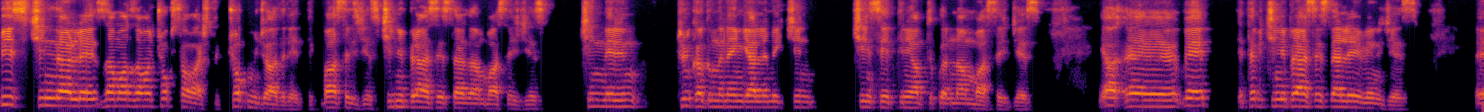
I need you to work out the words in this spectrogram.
biz Çinlerle zaman zaman çok savaştık, çok mücadele ettik. Bahsedeceğiz. Çinli prenseslerden bahsedeceğiz. Çinlerin Türk akımlarını engellemek için Çin Seddi'ni yaptıklarından bahsedeceğiz. Ya e, ve e, tabii Çinli prenseslerle evleneceğiz. E,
